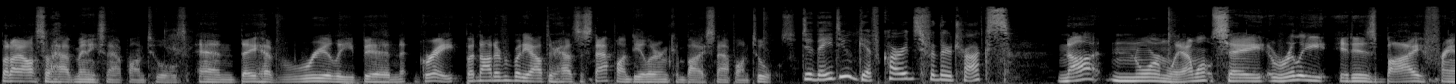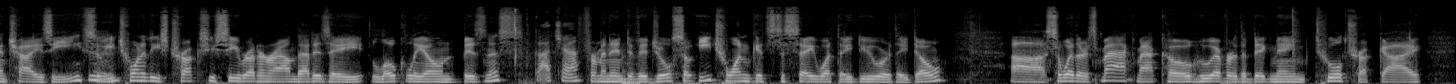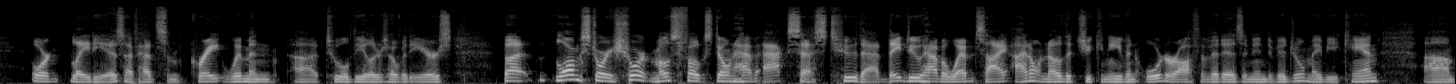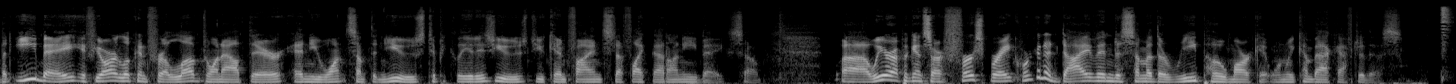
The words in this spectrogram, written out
but I also have many Snap on tools. And they have really been great. But not everybody out there has a Snap on dealer and can buy Snap on tools. Do they do gift cards for their trucks? Not normally. I won't say really it is by franchisee. So each one of these trucks you see running around, that is a locally owned business Gotcha. from an individual. So each one gets to say what they do or they don't. Uh, so whether it's Mac, Matco, whoever the big name tool truck guy or lady is, I've had some great women uh, tool dealers over the years. But long story short, most folks don't have access to that. They do have a website. I don't know that you can even order off of it as an individual. Maybe you can. Um, but eBay, if you are looking for a loved one out there and you want something used, typically it is used, you can find stuff like that on eBay. So uh, we are up against our first break. We're going to dive into some of the repo market when we come back after this.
